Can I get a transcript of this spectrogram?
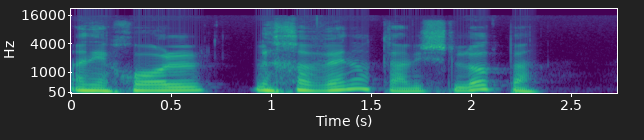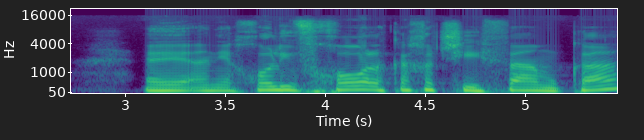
אני יכול לכוון אותה, לשלוט בה. אה, אני יכול לבחור לקחת שאיפה עמוקה,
